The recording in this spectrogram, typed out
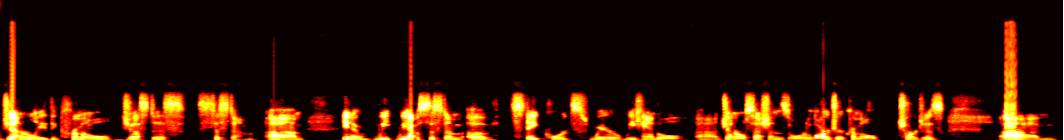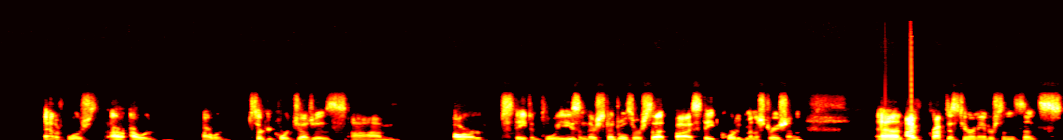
generally the criminal justice system. Um, you know, we, we have a system of state courts where we handle uh, general sessions or larger criminal charges. Um, and of course, our, our, our circuit court judges um, are state employees and their schedules are set by state court administration. And I've practiced here in Anderson since,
